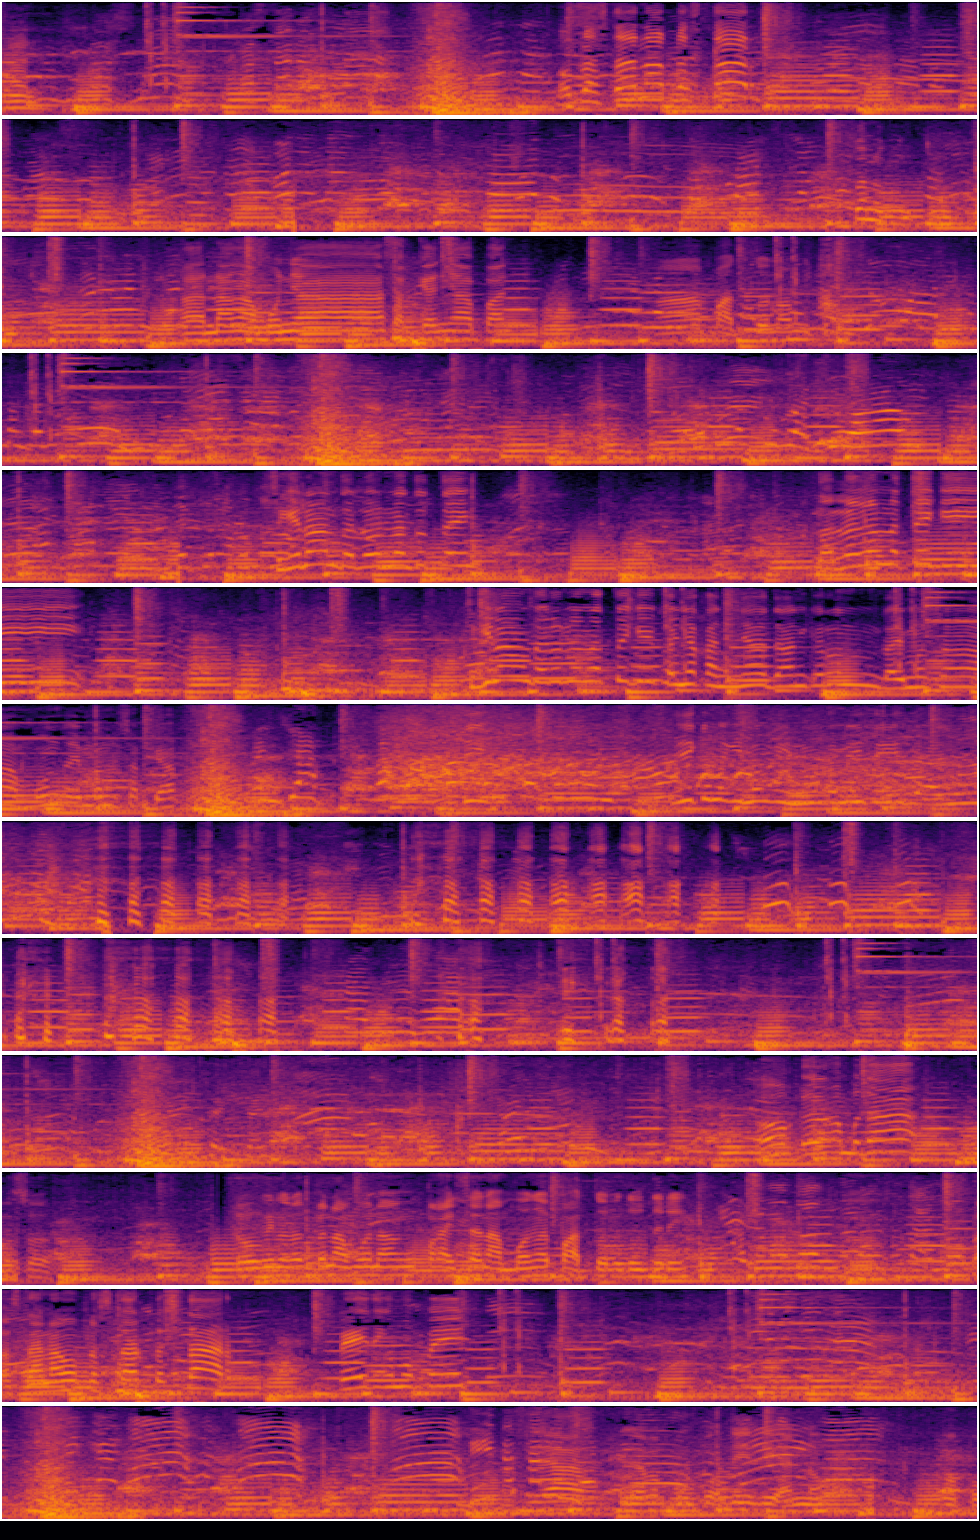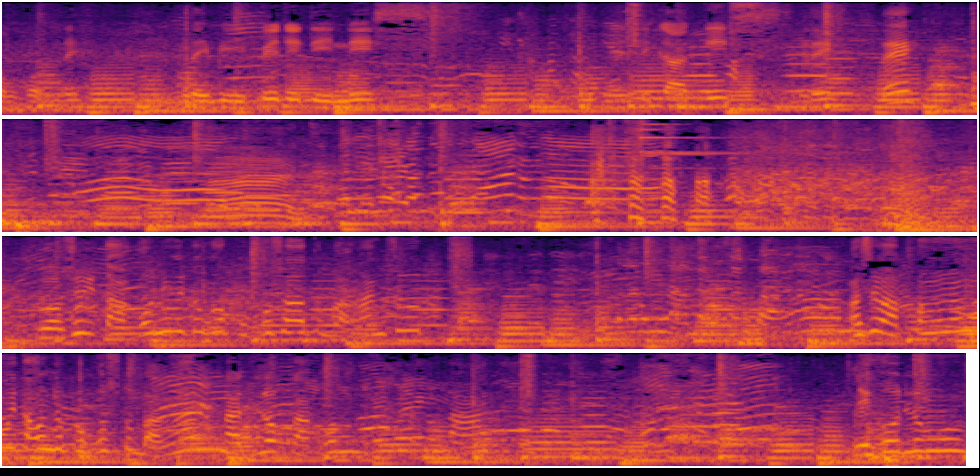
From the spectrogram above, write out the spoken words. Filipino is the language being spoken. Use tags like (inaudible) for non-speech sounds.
Yan. Oh, plastar na, plastar. Ito Ah, nga mo niya sakyan niya pan. Ah, pato na mi. Sige na, dalawa na to, te. Dalawa lang na, te, kay... Sige lang, dalawa na, te, kay kanya-kanya. Daan karon dahil man sa amon, dahil man sa piyak. Hindi, hindi ko mag-inom-inom kami sa daan. (laughs) Okay lang mo da. So, so ginalot pa namo ng pakisa namo nga pato do diri. Plastar na mo, plastar, plastar. Pwede mo, pwede. Yeah, sila mapungko di di ano, mapungko di. Di bibi di dinis. Di si Gladys, dire. Di. Man. Kasi tako nung ito ko sa tubangan sud. Kasi wapang nang ito ko fokus tubangan, nadlok ako. Likod lang mo.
